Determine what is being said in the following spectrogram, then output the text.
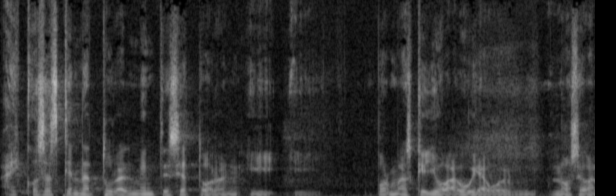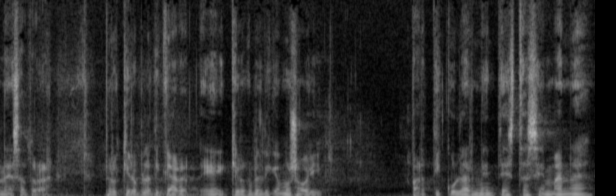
hay cosas que naturalmente se atoran y, por más que yo hago y hago, no se van a desatorar. Pero quiero platicar, eh, quiero que platiquemos hoy, particularmente esta semana,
